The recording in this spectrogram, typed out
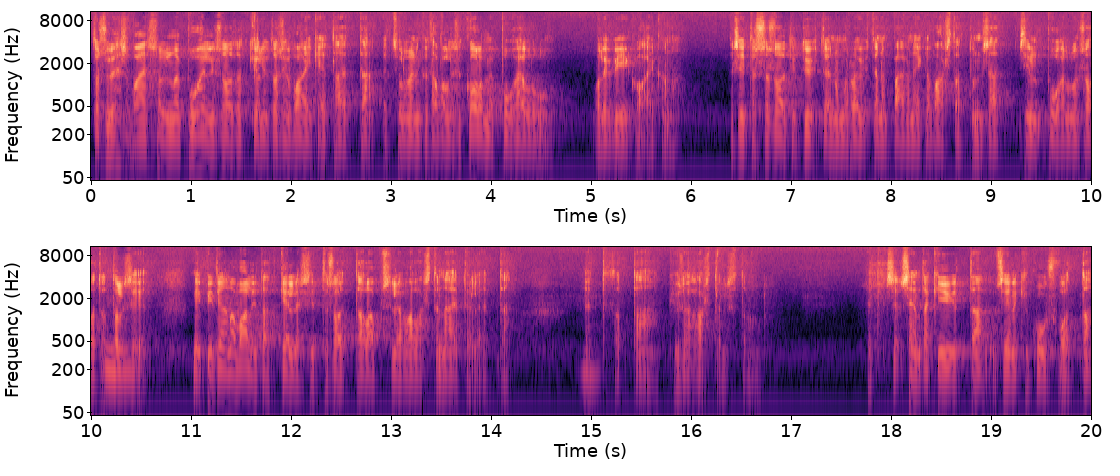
tuossa yhdessä vaiheessa oli noin puhelinsoitotkin oli tosi vaikeita, että, että sulla oli niin tavallaan se kolme puhelua oli viikon aikana. Ja sitten jos sä soitit yhteen numero yhtenä päivänä eikä vastattu, niin sä, siinä puhelun soitot mm. oli siinä. Niin piti aina valita, että kelle sitten soittaa lapsille, valasten äitille, että, mm. että tota, kyllä se haasteellista on. Et sen takia, että siinäkin kuusi vuotta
